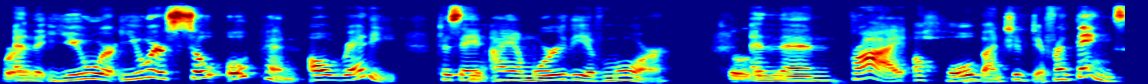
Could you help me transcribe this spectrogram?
right. and that you were, you were so open already to saying, yeah. I am worthy of more. Totally. And then try a whole bunch of different things.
